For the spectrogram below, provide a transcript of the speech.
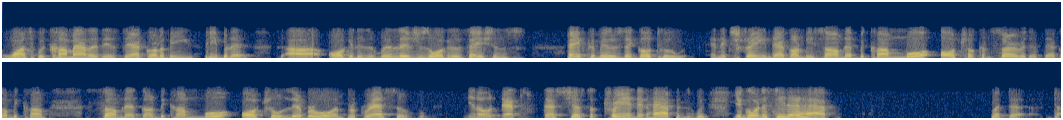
once we come out of this, there are going to be people that, uh, organiz- religious organizations, faith communities that go to an extreme. There are going to be some that become more ultra conservative. They're going to become some that are going to become more ultra liberal and progressive. You know, that's that's just a trend that happens. We, you're going to see that happen. But the the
